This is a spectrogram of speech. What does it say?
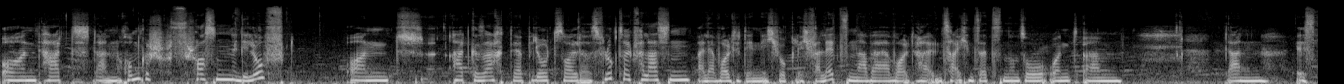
und hat dann rumgeschossen in die Luft und hat gesagt, der Pilot soll das Flugzeug verlassen, weil er wollte den nicht wirklich verletzen, aber er wollte halt ein Zeichen setzen und so. Und ähm, dann ist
